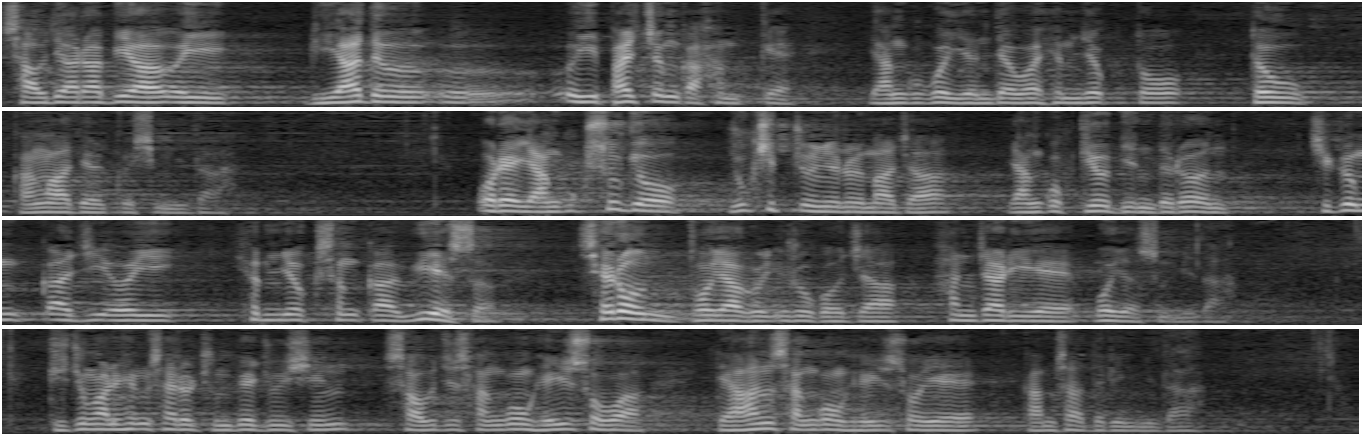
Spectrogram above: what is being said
사우디아라비아의 리야드의 발전과 함께 양국의 연대와 협력도 더욱 강화될 것입니다. 올해 양국 수교 60주년을 맞아 양국 기업인들은 지금까지의 협력 성과 위에서 새로운 도약을 이루고자 한자리에 모였습니다. 귀중한 행사를 준비해 주신 사우디 상공회의소와 대한상공회의소에 감사드립니다.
